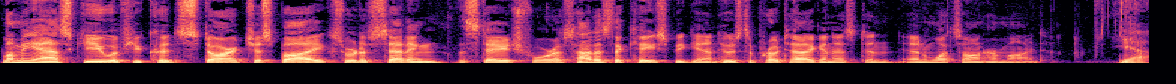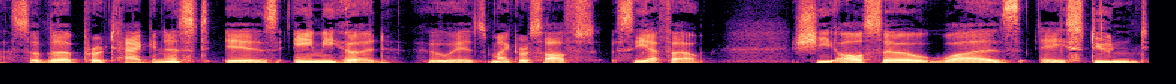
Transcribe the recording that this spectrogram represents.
let me ask you if you could start just by sort of setting the stage for us. How does the case begin? Who's the protagonist, and, and what's on her mind? Yeah, so the protagonist is Amy Hood, who is Microsoft's CFO. She also was a student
